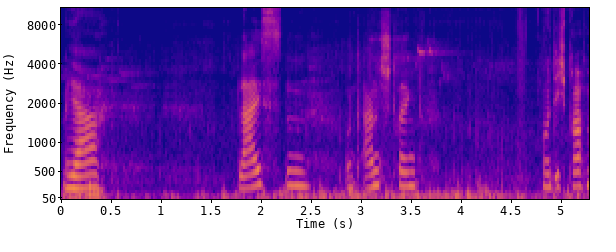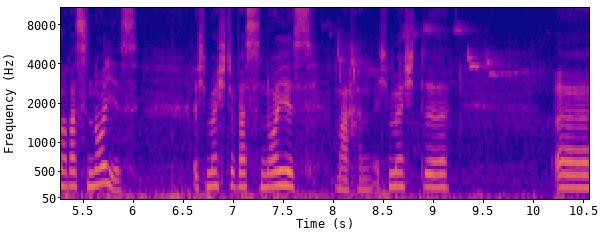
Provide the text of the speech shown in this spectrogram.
ja, leisten und anstrengend. Und ich brauche mal was Neues. Ich möchte was Neues machen. Ich möchte äh,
